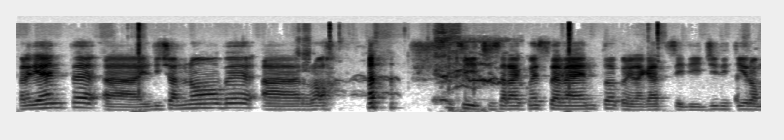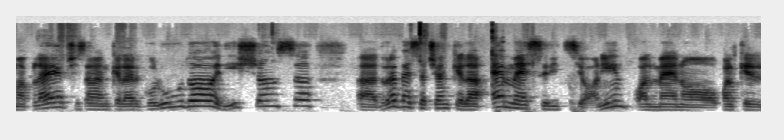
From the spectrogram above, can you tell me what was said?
Praticamente uh, il 19 a Roma sì, ci sarà questo evento con i ragazzi di GDT Roma Player, ci sarà anche l'Ergoludo Editions, uh, dovrebbe esserci anche la MS Edizioni, o almeno qualche,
